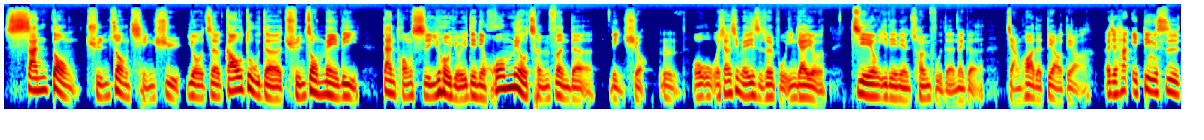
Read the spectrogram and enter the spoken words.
煽动群众情绪、有着高度的群众魅力，但同时又有一点点荒谬成分的领袖。嗯，我我相信梅丽史翠普应该有借用一点点川普的那个讲话的调调啊，而且他一定是。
